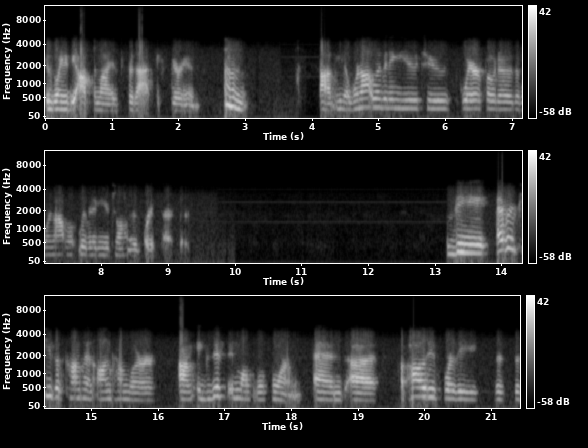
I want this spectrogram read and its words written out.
is going to be optimized for that experience. um, you know, we're not limiting you to square photos and we're not limiting you to 140 characters. The, every piece of content on Tumblr um, exists in multiple forms. And uh, apologies for the, the, the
